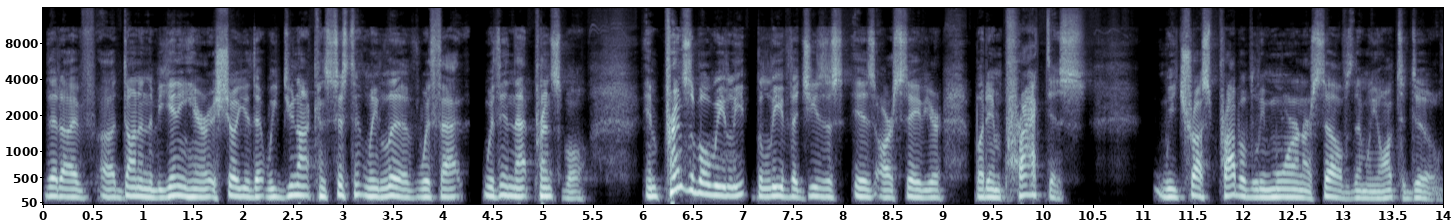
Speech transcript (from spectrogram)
that I've uh, done in the beginning here is show you that we do not consistently live with that within that principle. In principle, we le- believe that Jesus is our Savior, but in practice, we trust probably more in ourselves than we ought to do.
